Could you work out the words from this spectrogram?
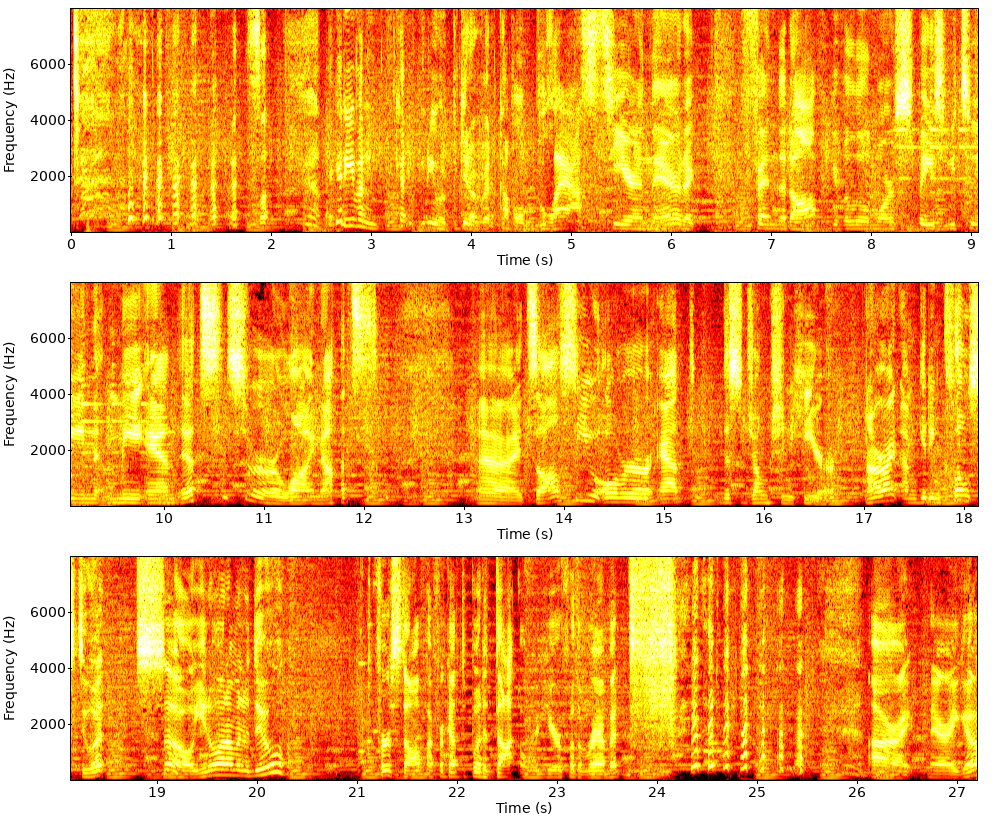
so I could even could even get a couple blasts here and there to fend it off, give a little more space between me and it. Sure, why not? Alright, so I'll see you over at this junction here. Alright, I'm getting close to it. So, you know what I'm gonna do? First off, I forgot to put a dot over here for the rabbit. Alright, there we go.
